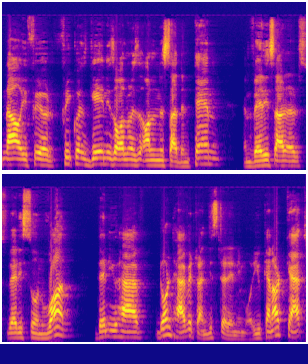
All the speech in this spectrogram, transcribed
now if your frequency gain is always all of a sudden 10 and very very soon 1 then you have don't have a transistor anymore you cannot catch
